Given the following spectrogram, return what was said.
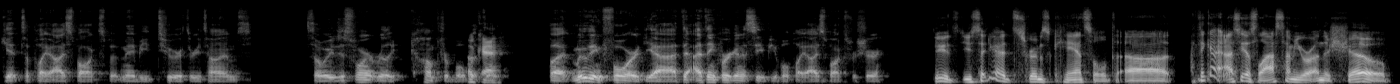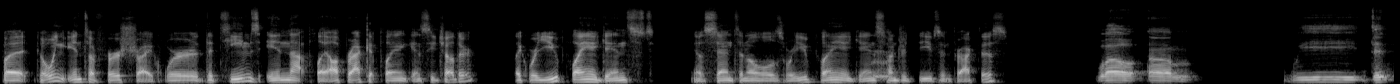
get to play Icebox, but maybe two or three times. So we just weren't really comfortable. With Okay. it. But moving forward, yeah, I, th- I think we're going to see people play Icebox for sure. Dude, you said you had scrims canceled. Uh, I think I asked you this last time you were on the show, but going into First Strike, were the teams in that playoff bracket playing against each other? Like, were you playing against, you know, Sentinels? Were you playing against Hundred Thieves in practice? Well, um, we did.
